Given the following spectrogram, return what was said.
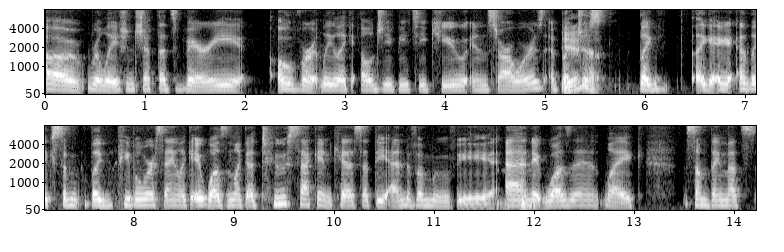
a relationship that's very overtly like LGBTQ in Star Wars, but Yeah. just like like like some like people were saying like it wasn't like a two second kiss at the end of a movie and mm-hmm. it wasn't like something that's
